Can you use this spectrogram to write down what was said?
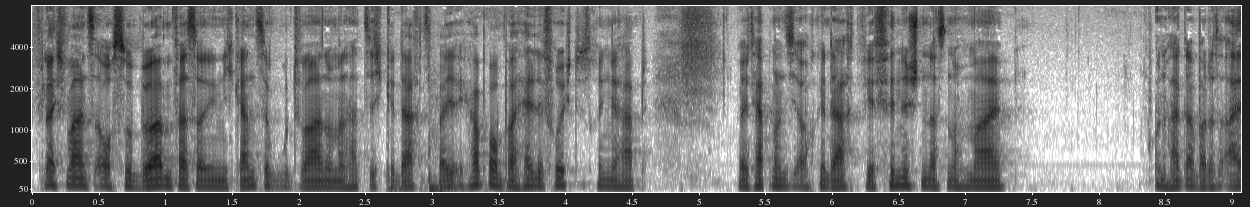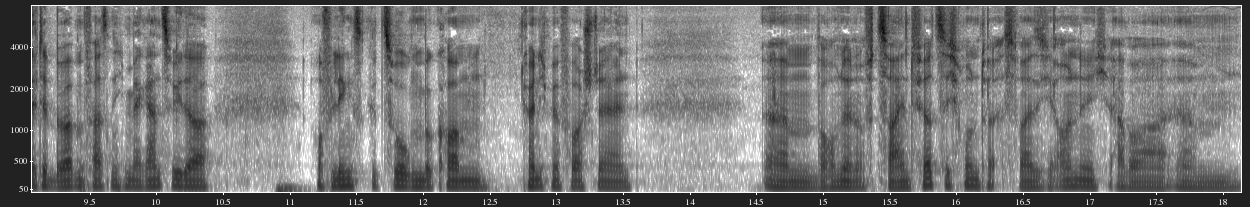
Vielleicht waren es auch so Bourbonfässer, die nicht ganz so gut waren und man hat sich gedacht, weil ich habe auch ein paar helle Früchte drin gehabt. Vielleicht hat man sich auch gedacht, wir finishen das nochmal und hat aber das alte Bourbonfass nicht mehr ganz wieder auf links gezogen bekommen. Könnte ich mir vorstellen. Ähm, warum denn auf 42 runter ist, weiß ich auch nicht, aber ähm,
